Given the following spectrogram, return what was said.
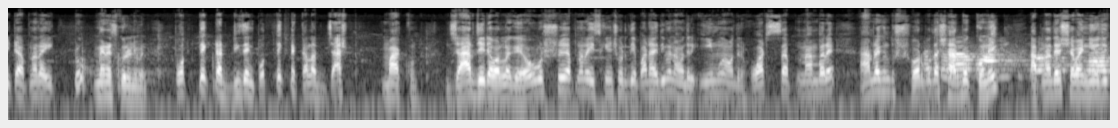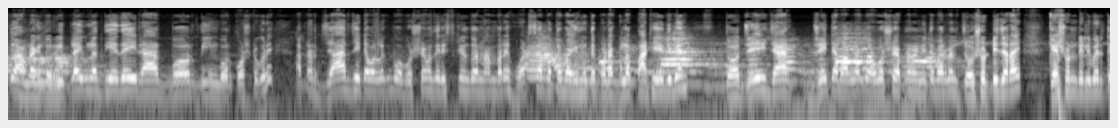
এটা আপনারা একটু ম্যানেজ করে নেবেন। প্রত্যেকটা ডিজাইন প্রত্যেকটা কালার জাস্ট মাখুন। যার যেটা ভালো লাগে অবশ্যই আপনারা স্ক্রিনশট দিয়ে পাঠিয়ে দিবেন আমাদের ইমো আমাদের হোয়াটসঅ্যাপ নাম্বারে। আমরা কিন্তু সর্বদা সার্বক্ষণিক আপনাদের সেবায় নিয়োজিত। আমরা কিন্তু রিপ্লাইগুলো দিয়ে দেই রাত ভর দিন ভর কষ্ট করে। আপনার যার যেটা ভালো লাগবে অবশ্যই আমাদের স্ক্রিন দেওয়ার নাম্বারে হোয়াটসঅ্যাপ অথবা ইমোতে প্রোডাক্টগুলো পাঠিয়ে দিবেন। তো যেই যার যেইটা ভালো লাগবে অবশ্যই আপনারা নিতে পারবেন চৌষট্টি জেলায়। ক্যাশ অন ডেলিভারিতে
